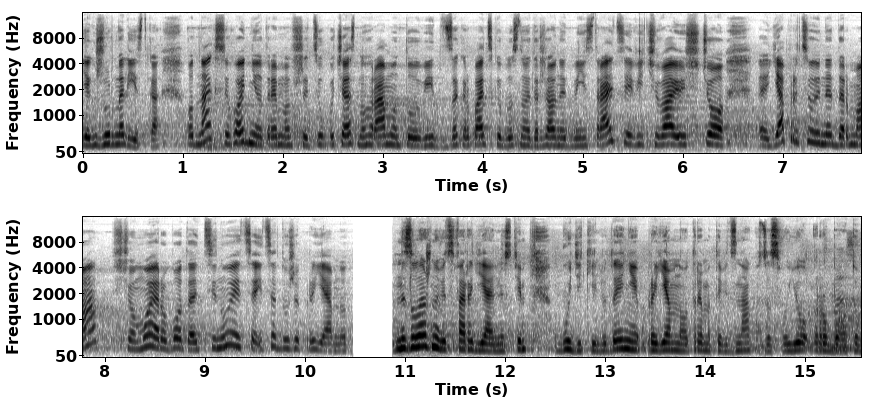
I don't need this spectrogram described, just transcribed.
як журналістка. Однак сьогодні, отримавши цю почесну грамоту від Закарпатської обласної державної адміністрації, відчуваю, що е, я працюю не дарма, що моя робота цінується, і це дуже приємно. Незалежно від сфери діяльності, будь-якій людині приємно отримати відзнаку за свою роботу.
